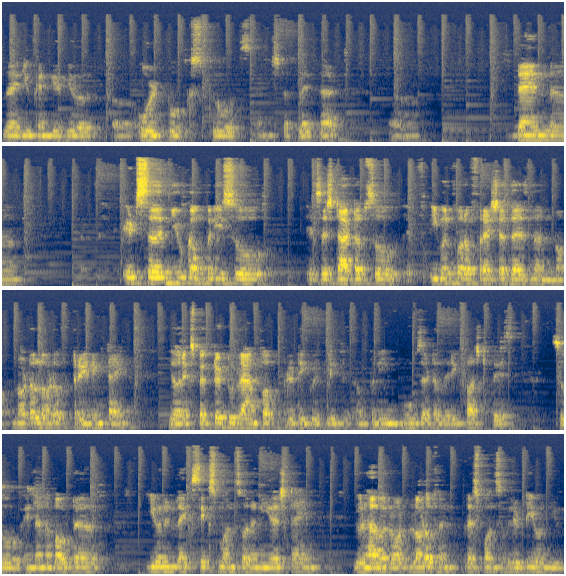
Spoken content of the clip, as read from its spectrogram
where you can give your uh, old books, clothes, and stuff like that. Uh, then uh, it's a new company, so it's a startup. So even for a fresher, there is not, not a lot of training time. You're expected to ramp up pretty quickly. The company moves at a very fast pace. So in an about a even in like six months or a year's time, you'll have a lot, lot of responsibility on you.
